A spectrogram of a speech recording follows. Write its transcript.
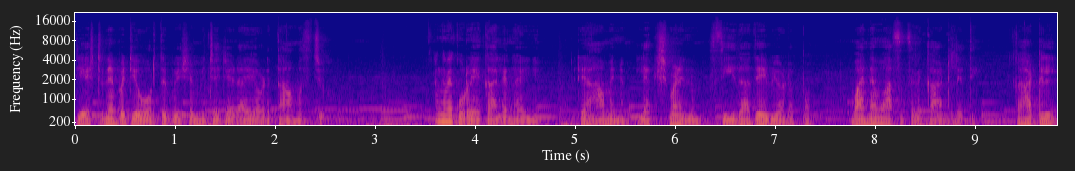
ജ്യേഷ്ഠനെ പറ്റി ഓർത്ത് വിഷമിച്ച ജഡായു അവിടെ താമസിച്ചു. അങ്ങനെ കുറേ കാലം കഴിഞ്ഞു. രാമനും ലക്ഷ്മണനും സീതാദേവിയോടൊപ്പം വനവാസത്തിന് കാട്ടിലെത്തി. കാട്ടിൽ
